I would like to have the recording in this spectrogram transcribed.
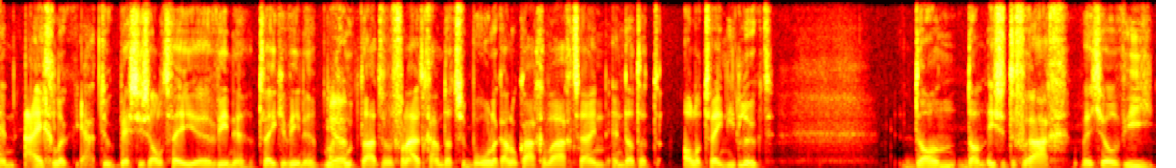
En eigenlijk, ja, natuurlijk best is alle twee eh, winnen, twee keer winnen. Maar Ja. goed, laten we ervan uitgaan dat ze behoorlijk aan elkaar gewaagd zijn en dat het alle twee niet lukt. Dan, dan is het de vraag, weet je wel, wie,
